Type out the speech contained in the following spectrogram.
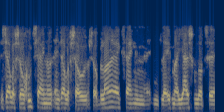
zelf zo goed zijn en zelf zo, zo belangrijk zijn in, in het leven. Maar juist omdat ze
